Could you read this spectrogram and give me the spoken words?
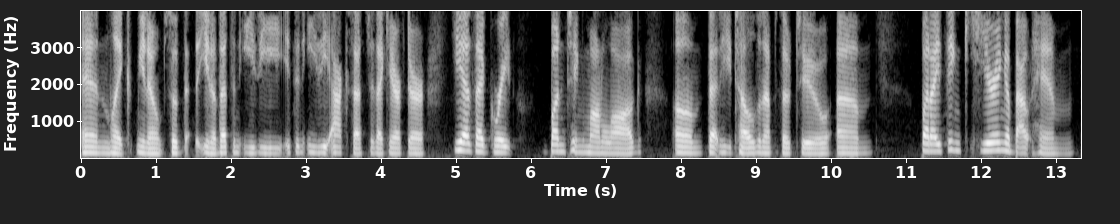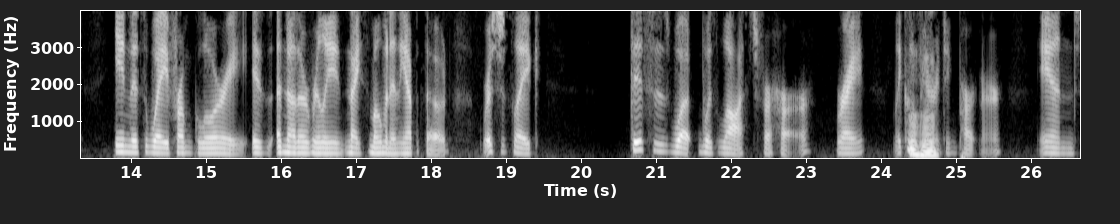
and like, you know, so, th- you know, that's an easy, it's an easy access to that character. He has that great bunting monologue, um, that he tells in episode two. Um, but I think hearing about him in this way from Glory is another really nice moment in the episode where it's just like, this is what was lost for her, right? Like her Mhm. parenting partner. And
